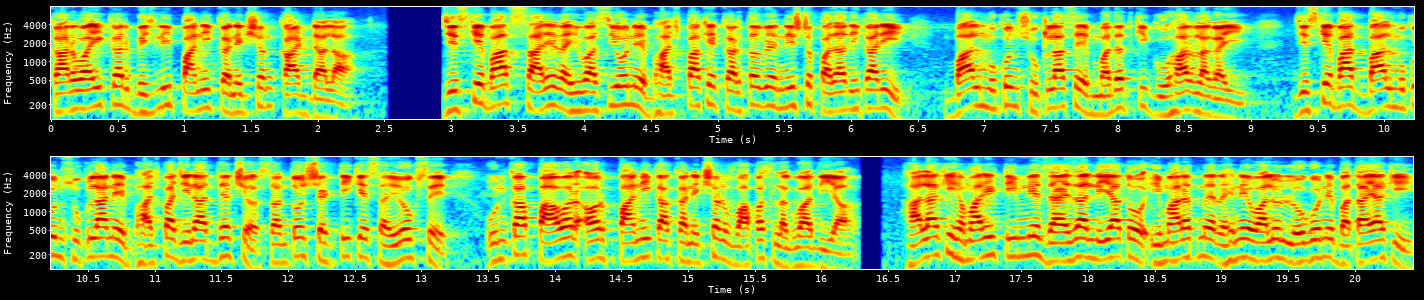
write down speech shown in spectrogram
कार्रवाई कर बिजली पानी कनेक्शन काट डाला, जिसके बाद सारे रहवासियों ने भाजपा के कर्तव्यनिष्ठ पदाधिकारी बाल मुकुंद शुक्ला से मदद की गुहार लगाई, जिसके बाद बाल मुकुंद शुक्ला ने भाजपा जिलाध्यक्ष संतोष शेट्टी के सहयोग से उनका पावर और पानी का कनेक्शन वापस लगवा दिया। हालाँकि हमारी टीम ने जायजा लिया तो इमारत में रहने वाले लोगों ने बताया कि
